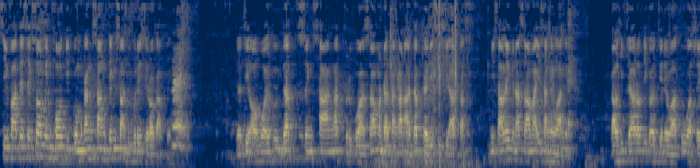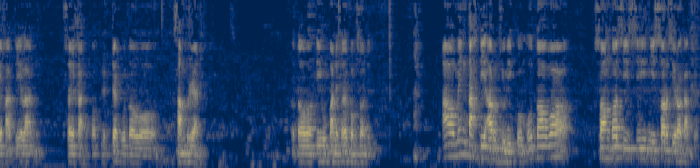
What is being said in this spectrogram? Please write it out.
Sifatnya siksa min fokikum kang sangking sanduri siro kabeh. Jadi Allah itu dat sing sangat berkuasa mendatangkan adab dari sisi atas. Misalnya minas sama isanging langit. Kal hijarah tiga jene watu wasai hatilan sayhat atau utawa samberan utawa tiupan iso bangsa Aumin tahti arjulikum utawa sangka sisi ngisor sira kabeh.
